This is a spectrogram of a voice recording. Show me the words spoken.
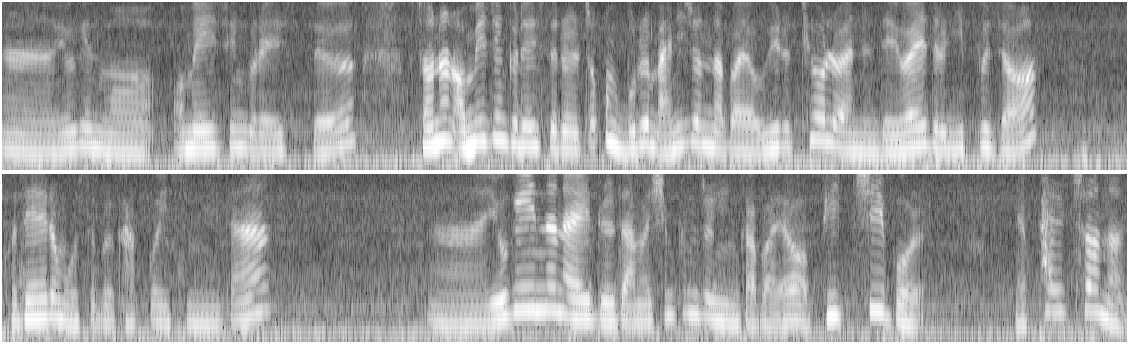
음, 여긴 뭐 어메이징 그레이스 저는 어메이징 그레이스를 조금 물을 많이 줬나 봐요. 위로 튀어 올라왔는데 이 아이들 이쁘죠? 그대로 모습을 갖고 있습니다. 아, 여기 있는 아이들도 아마 신품종인가 봐요. 비치볼. 네, 8,000원.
